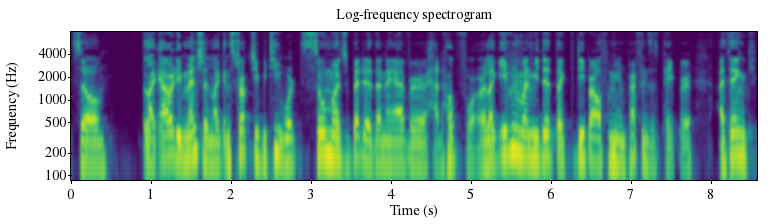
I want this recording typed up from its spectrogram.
So like I already mentioned, like InstructGPT worked so much better than I ever had hoped for. Or like even when we did like the deep RL from human preferences paper, I think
